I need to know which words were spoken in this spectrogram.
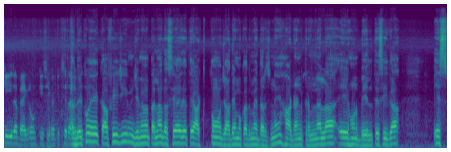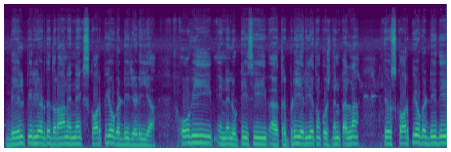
ਕੀ ਦਾ ਬੈਕਗ੍ਰਾਉਂਡ ਕੀ ਸੀਗਾ? ਕਿੱਥੇ ਦਾ ਦੇਖੋ ਇਹ ਕਾਫੀ ਜੀ ਜਿਵੇਂ ਮੈਂ ਪਹਿਲਾਂ ਦੱਸਿਆ ਇਹਦੇ ਤੇ 8 ਤੋਂ ਜ਼ਿਆਦਾ ਮੁਕਦਮੇ ਦਰਜ ਨੇ ਹਾਰਡਨ ਕ੍ਰਿਮੀਨਲ ਆ ਇਹ ਹੁਣ ਬੇਲ ਤੇ ਸੀਗਾ। ਇਸ ਬੇਲ ਪੀਰੀਅਡ ਦੇ ਦੌਰਾਨ ਇਹਨੇ ਇੱਕ ਸਕਾਰਪੀਓ ਗੱਡੀ ਜਿਹੜੀ ਆ, ਉਹ ਵੀ ਇਹਨੇ ਲੁੱਟੀ ਸੀ ਤ੍ਰਿਪੜੀ ਏਰੀਏ ਤੋਂ ਕੁਝ ਦਿਨ ਪਹਿਲਾਂ। ਤੇ ਉਸ ਸਕਾਰਪੀਓ ਗੱਡੀ ਦੀ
